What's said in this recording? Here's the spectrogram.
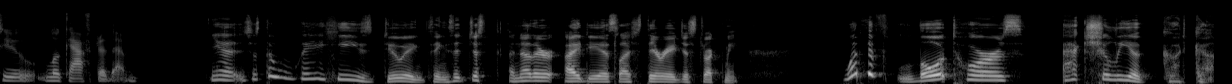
to look after them. Yeah, it's just the way he's doing things. It just, another idea slash theory just struck me. What if Lotor's actually a good guy?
